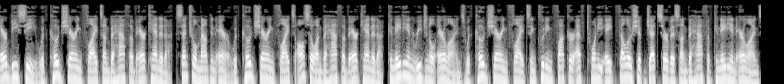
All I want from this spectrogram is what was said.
Air BC with code-sharing flights on behalf of Air Canada, Central Mountain Air with code-sharing flights also on behalf of Air Canada, Canadian Regional Airlines with code-sharing flights including Fokker F-28 Fellowship Jet Service on behalf of Canadian Airlines,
